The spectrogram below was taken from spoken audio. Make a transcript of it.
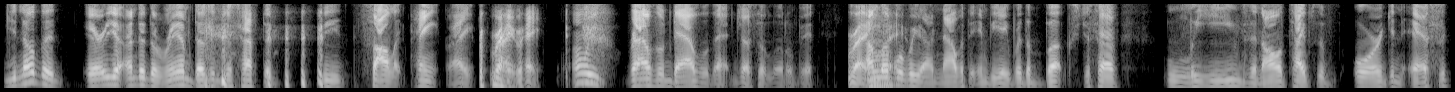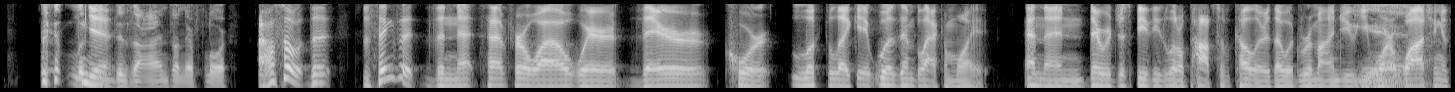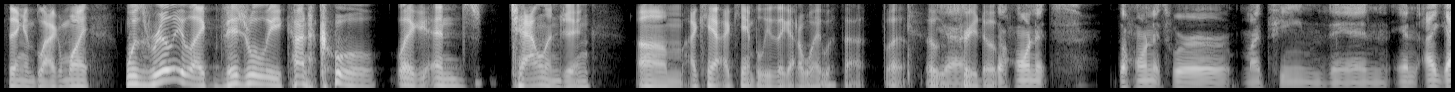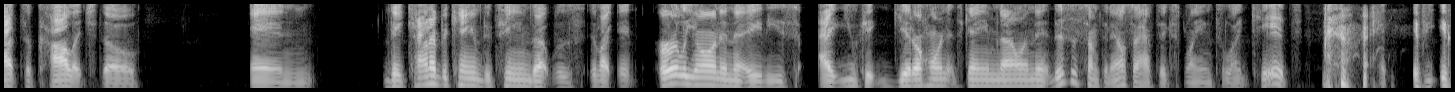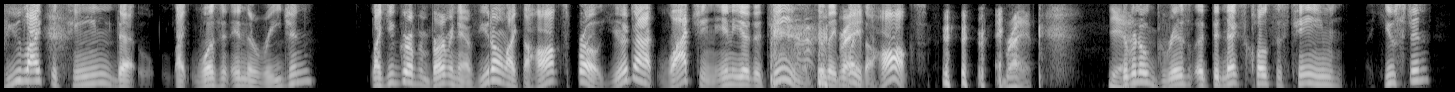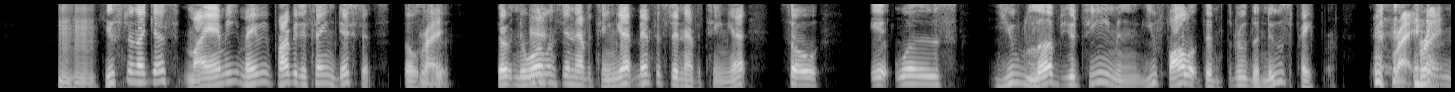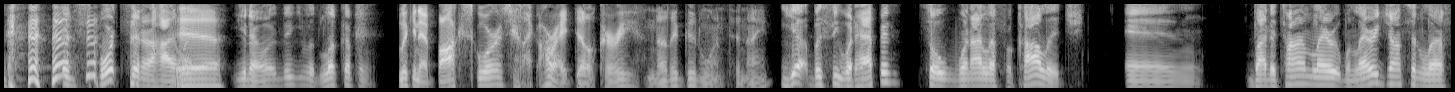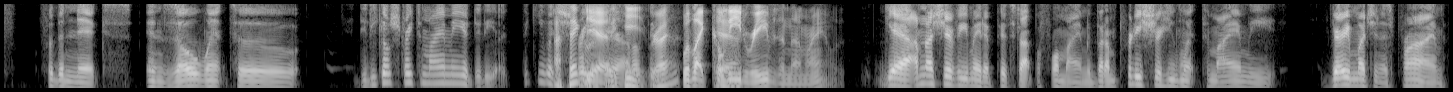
you know, the area under the rim doesn't just have to be solid paint, right? Right. Right. Only razzle dazzle that just a little bit. Right. I love right. where we are now with the NBA, where the Bucks just have leaves and all types of Oregon esque looking Yeah. designs on their floor. I also the the thing that the Nets had for a while where their court looked like it was in black and white. And then there would just be these little pops of color that would remind you you weren't watching a thing in black and white was really like visually kind of cool like and challenging. Um I can't I can't believe they got away with that, but it was pretty dope. The Hornets, the Hornets were my team then, and I got to college though, and they kind of became the team that was like it, early on in the '80s. I you could get a Hornets game now and then. This is something else I have to explain to like kids. Like, if you- if you like the team that like wasn't in the region. Like you grew up in Birmingham, if you don't like the Hawks, bro, you're not watching any other team until they play the Hawks. right. Yeah. There were no Grizzlies. The next closest team, Houston. hmm Houston, I guess. Miami, maybe probably the same distance. Those Right. two. The- New Yeah. Orleans didn't have a team yet. Memphis didn't have a team yet. So it was you loved your team and you followed them through the newspaper. Right. right. and, and Sports Center highlights. Yeah. You know, then you would look up and Looking at box scores, you're like, all right, Del Curry, another good one tonight. Yeah, but see what happened? So when I left for college, and by the time Larry, when Larry Johnson left for the Knicks, and Zo went to, did he go straight to Miami or did he? I think he went I straight think Yeah. there. yeah, I don't Heat, think- right? With like Yeah. Khalid Reeves in them, right? Yeah, I'm not sure if he made a pit stop before Miami, but I'm pretty sure he went to Miami very much in his prime.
